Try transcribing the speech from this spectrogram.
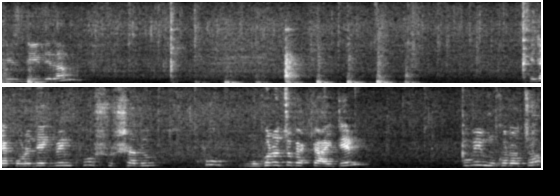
ফিশ দিয়ে দিলাম। এটা করে দেখবেন, খুব সুস্বাদু, খুব মুখরোচক একটা আইটেম খুবই মুখরোচক।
